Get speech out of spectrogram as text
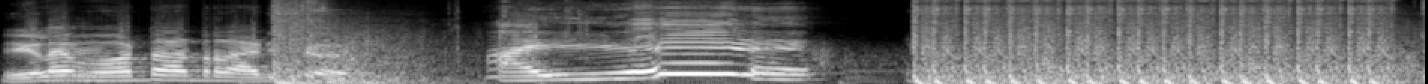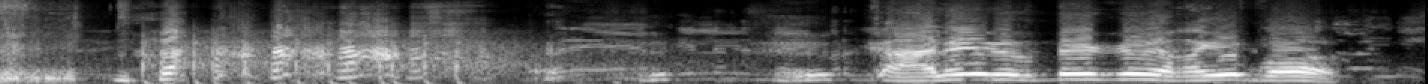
നിങ്ങളെ വോട്ടാട്ടോ അടിച്ചോ. അയ്യേ. കളി നിർത്തിയൊക്കെ ഇറങ്ങി പോ. വണ്ടി.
